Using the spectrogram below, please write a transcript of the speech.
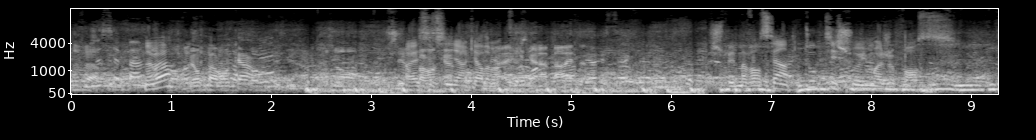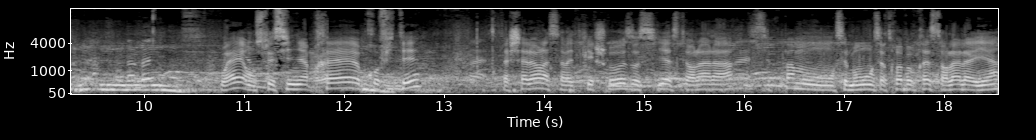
Je sais pas. 9h Mais on part en quart. hein. Ouais, si, si, il y a un quart demain. Je vais m'avancer un tout petit chouille, moi, je pense. La bonne Ouais, on se fait signe après, profiter. La chaleur, là, ça va être quelque chose aussi à cette heure-là. Là. C'est pas mon. C'est le moment où on s'est retrouvé à peu près à cette heure-là, là, hier.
